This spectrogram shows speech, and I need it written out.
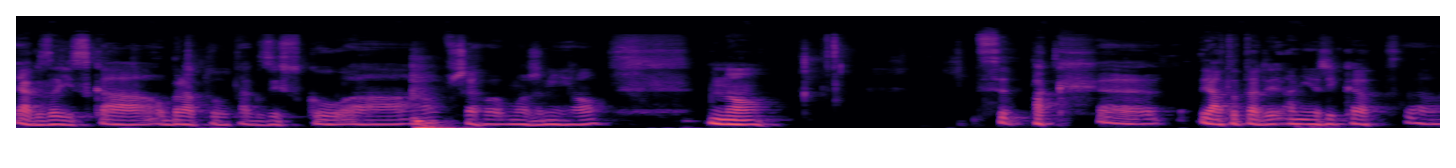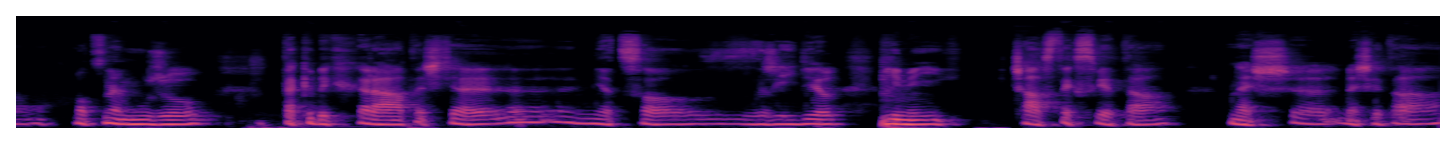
jak z hlediska obratu, tak zisku a všeho možného. No, pak eh, já to tady ani říkat eh, moc nemůžu, taky bych rád ještě eh, něco zřídil v jiných částech světa, než, než je ta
